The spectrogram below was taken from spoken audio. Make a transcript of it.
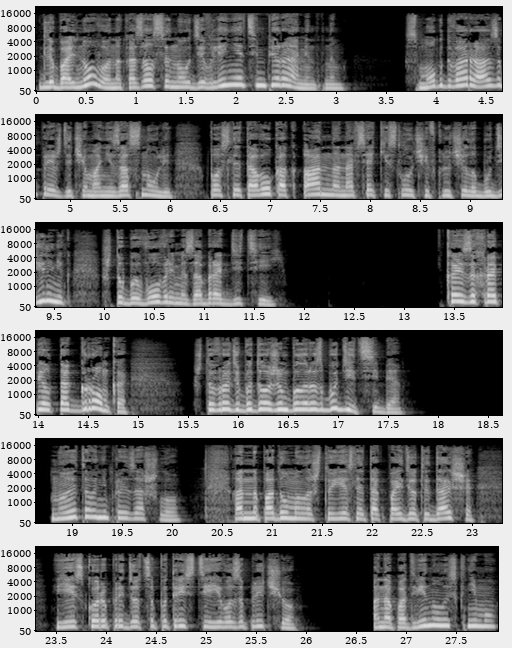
Для больного он оказался на удивление темпераментным. Смог два раза, прежде чем они заснули, после того, как Анна на всякий случай включила будильник, чтобы вовремя забрать детей. Кай захрапел так громко, что вроде бы должен был разбудить себя. Но этого не произошло. Анна подумала, что если так пойдет и дальше, ей скоро придется потрясти его за плечо. Она подвинулась к нему,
